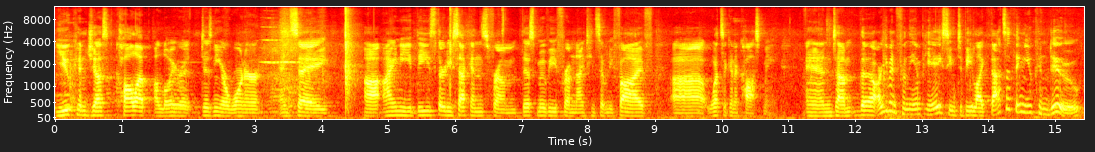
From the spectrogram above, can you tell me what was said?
you can just call up a lawyer at Disney or Warner and say, uh, I need these 30 seconds from this movie from 1975, uh, what's it gonna cost me? And um, the argument from the MPA seemed to be like, that's a thing you can do,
